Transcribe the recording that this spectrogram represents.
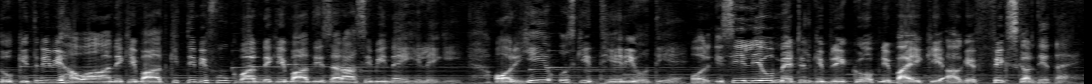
तो कितनी भी हवा आने के बाद, कितनी भी फूक मारने के बाद ये जरा सी भी नहीं हिलेगी। और ये उसकी थियरी होती है। और इसीलिए वो मेटल की ब्रेक को अपनी बाइक के आगे फिक्स कर देता है।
